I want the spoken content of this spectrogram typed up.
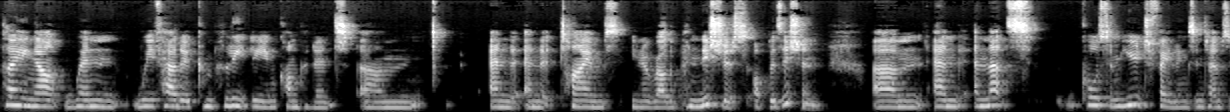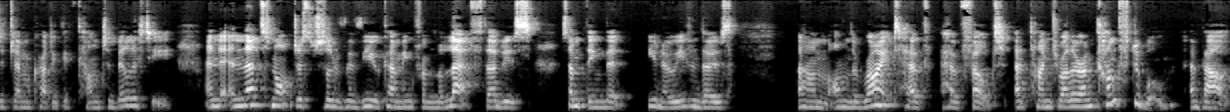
playing out when we've had a completely incompetent um, and and at times, you know, rather pernicious opposition, um, and and that's caused some huge failings in terms of democratic accountability, and and that's not just sort of a view coming from the left. That is something that you know even those um, on the right have have felt at times rather uncomfortable about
